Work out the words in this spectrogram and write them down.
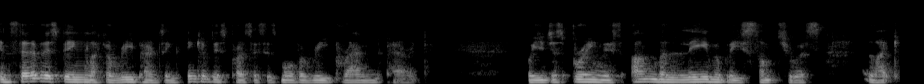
instead of this being like a reparenting, think of this process as more of a re-grandparenting, where you just bring this unbelievably sumptuous, like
